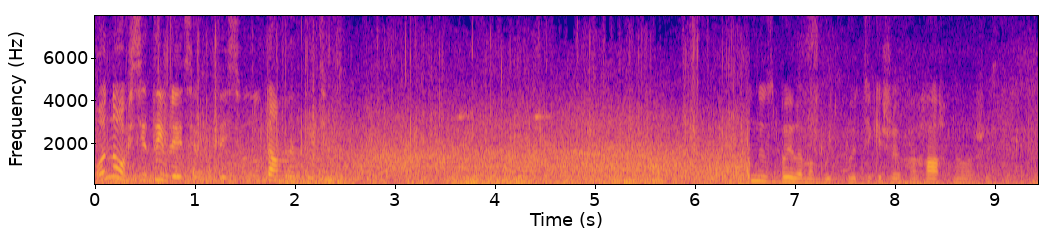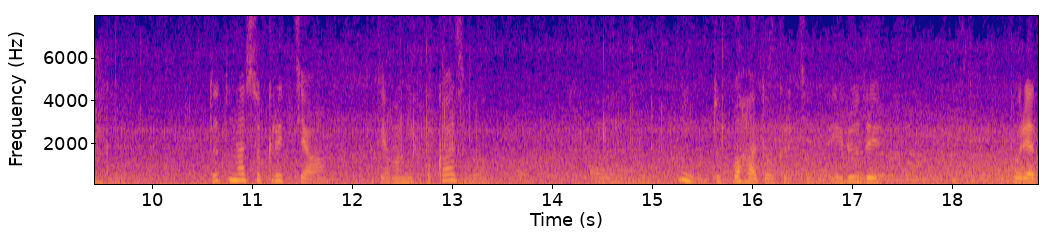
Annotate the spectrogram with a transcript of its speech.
Воно всі дивляться кудись, воно там летить. Ну, збила, мабуть, бо тільки що гахнуло щось таке конкретне. Тут у нас укриття. От я вам їх показувала. Е, Ну, тут багато укриттів. І люди поряд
